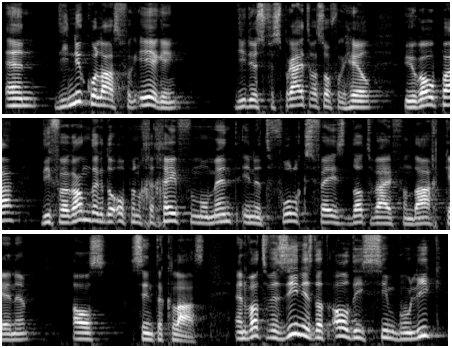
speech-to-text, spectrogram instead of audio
En die Nicolaasverering, die dus verspreid was over heel Europa, die veranderde op een gegeven moment in het volksfeest dat wij vandaag kennen als Sinterklaas. En wat we zien is dat al die symboliek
